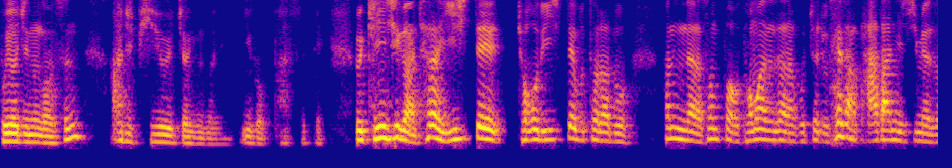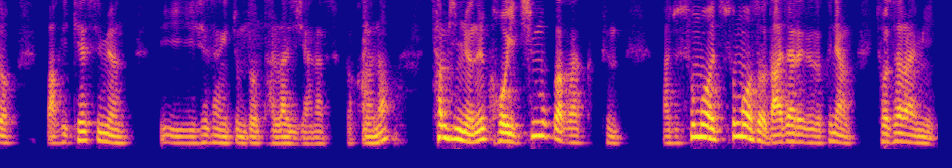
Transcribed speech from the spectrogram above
보여지는 것은 아주 비효율적인 거예요. 이거 봤을 때. 긴 시간, 차라리 20대, 적어도 20대부터라도 하느나라 선포하고 더 많은 사람 고쳐주고 세상 다 다니시면서 막 이렇게 했으면 이, 세상이 좀 더 달라지지 않았을까. 그러나 30년을 거의 침묵과 같은 아주 숨어, 숨어서 나자렛에서 그냥 저 사람이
